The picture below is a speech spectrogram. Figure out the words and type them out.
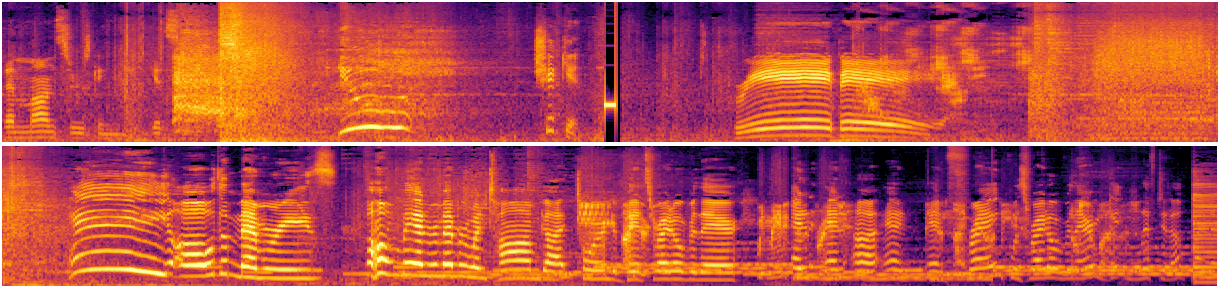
Them monsters can get smacked. You chicken. Creepy. Hey! Oh, the memories. Oh man, remember when Tom got torn to bits right over there, We made it to and and uh, and and Frank was right over there getting lifted up.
